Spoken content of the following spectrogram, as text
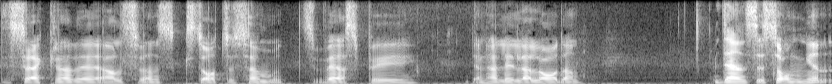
säkrade allsvensk status här mot Väsby i den här lilla ladan den säsongen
